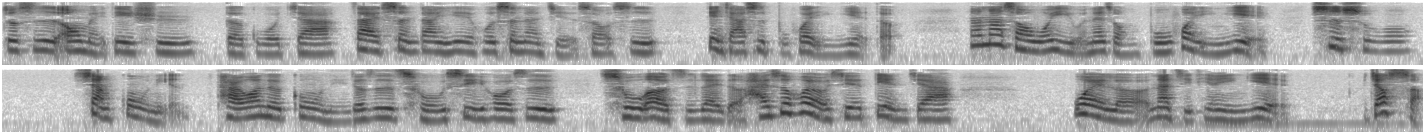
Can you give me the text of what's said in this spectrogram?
就是欧美地区的国家在圣诞夜或圣诞节的时候，是店家是不会营业的。那那时候我以为那种不会营业，是说像过年，台湾的过年就是除夕或是初二之类的，还是会有一些店家为了那几天营业比较少，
